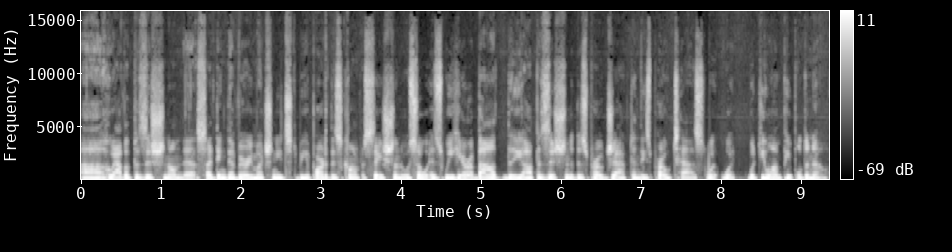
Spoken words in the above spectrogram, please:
uh, who have a position on this, I think that very much needs to be a part of this conversation. So as we hear about the opposition to this project and these protests, what what, what do you want people to know?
